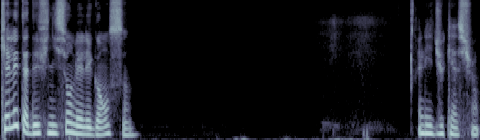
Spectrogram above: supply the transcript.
Quelle est ta définition de l'élégance? L'éducation.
